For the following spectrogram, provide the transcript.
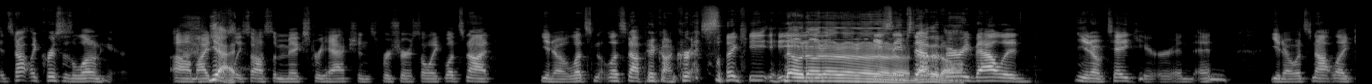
it's not like Chris is alone here. Um, I yeah. definitely saw some mixed reactions for sure. So like, let's not, you know, let's let's not pick on Chris. like he, he no no no no no he no, seems no, to have a all. very valid, you know, take here, and and you know it's not like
